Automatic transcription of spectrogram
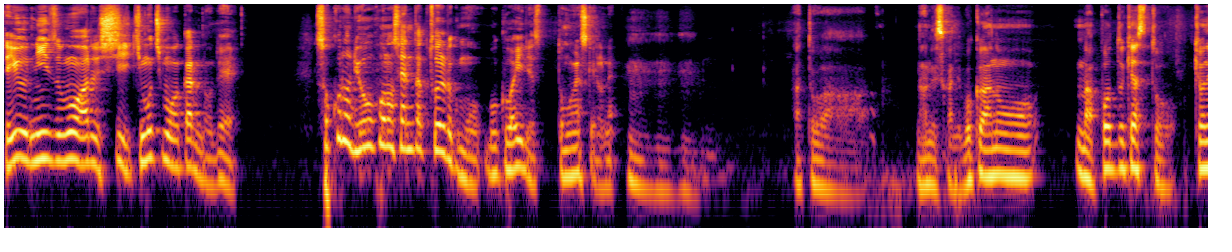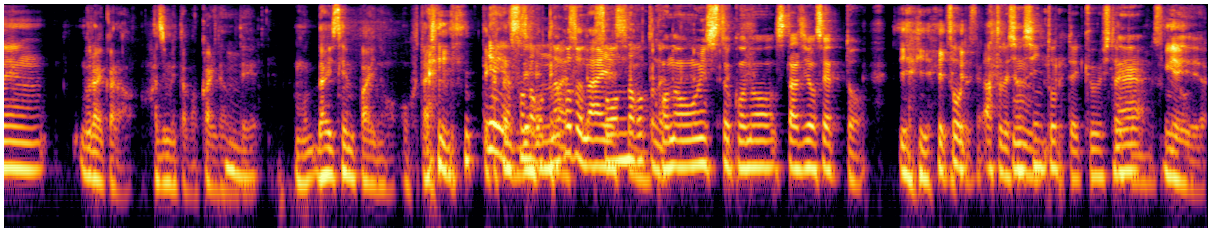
ていうニーズもあるし、気持ちもわかるので、そこの両方の選択取れるのも僕はいいですと思いますけどね。うんうんうん。あとは何ですかね。僕あのまあポッドキャストを去年ぐらいから始めたばっかりなので、もう大先輩のお二人って感じで。いやいやそんなことないですよ。そんなことないこの音質とこのスタジオセット。いやいやいや。そうですね。後で写真撮って共有したいと思うんですけど、いやいやいや。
